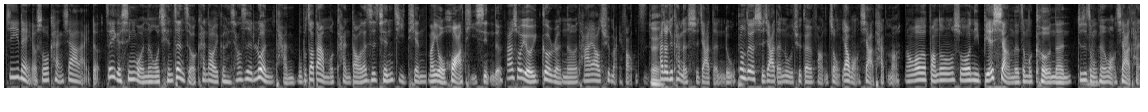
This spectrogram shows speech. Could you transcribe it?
积累有所砍下来的。这个新闻呢，我前阵子有看到一个很像是论坛，我不知道大家有没有看到，但是前几天蛮有话题性的。他说有一个人呢，他要去买房子，他就去看了实价登录，用这个实价登录去跟房仲要往下谈嘛。然后房东说：“你别想的，怎么可能？就是怎么可能往下谈？”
